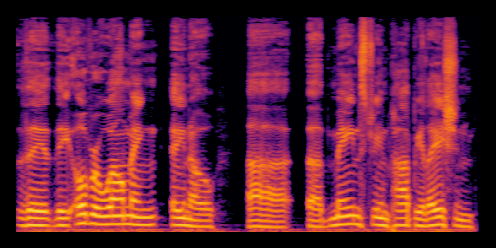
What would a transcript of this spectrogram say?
the the overwhelming, you know, uh, uh, mainstream population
